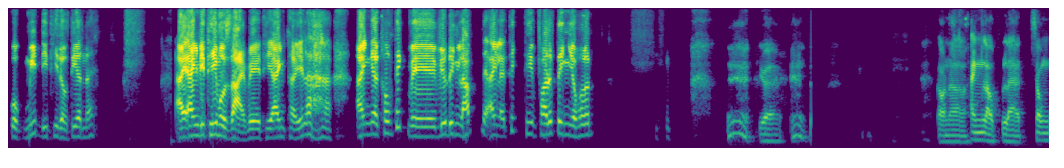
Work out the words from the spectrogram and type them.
cuộc meet đi thi đầu tiên đấy anh anh đi thi một giải về thì anh thấy là anh à, không thích về building lắm thì anh lại thích thi powerlifting nhiều hơn Yeah. Còn ờ, anh Lộc là trong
